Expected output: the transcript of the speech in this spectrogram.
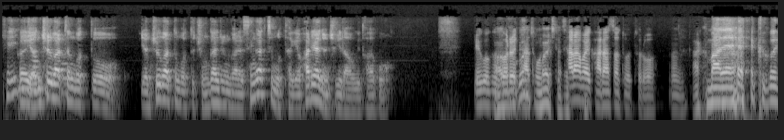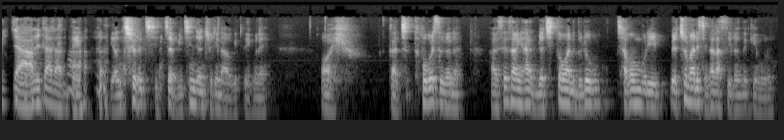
개인적으로 연출 같은 것도 연출 같은 것도 중간 중간에 생각지 못하게 화려한 연출이 나오기도 하고 그리고 아, 그거를 그건 다 도. 사람을 갈아서 도트로 음. 아 그만해. 그건 이제 알잖아. 네. 연출은 진짜 미친 연출이 나오기 때문에 어휴 그러니까 저- 보고 있으면은 아, 세상에 한 며칠 동안의 노력 작업물이 몇 초 만에 지나갔어 이런 느낌으로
